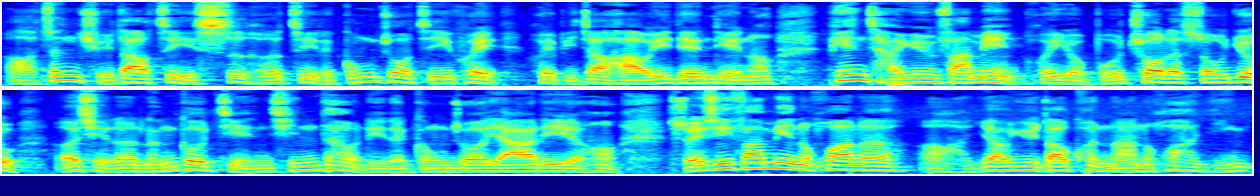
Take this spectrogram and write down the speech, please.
啊，争取到自己适合自己的工作机会会比较好一点点哦。偏财运方面会有不错的收入，而且呢，能够减轻到你的工作压力哈。学习方面的话呢，啊，要遇到困难的话，应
